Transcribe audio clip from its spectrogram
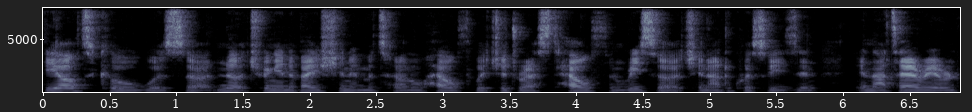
the article was uh, "Nurturing Innovation in Maternal Health," which addressed health and research inadequacies in in that area. And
